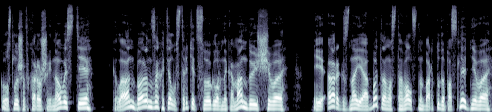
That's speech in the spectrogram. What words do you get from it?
Услышав хорошие новости, клан Барон захотел встретить своего главнокомандующего, и Арк, зная об этом, оставался на борту до последнего,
